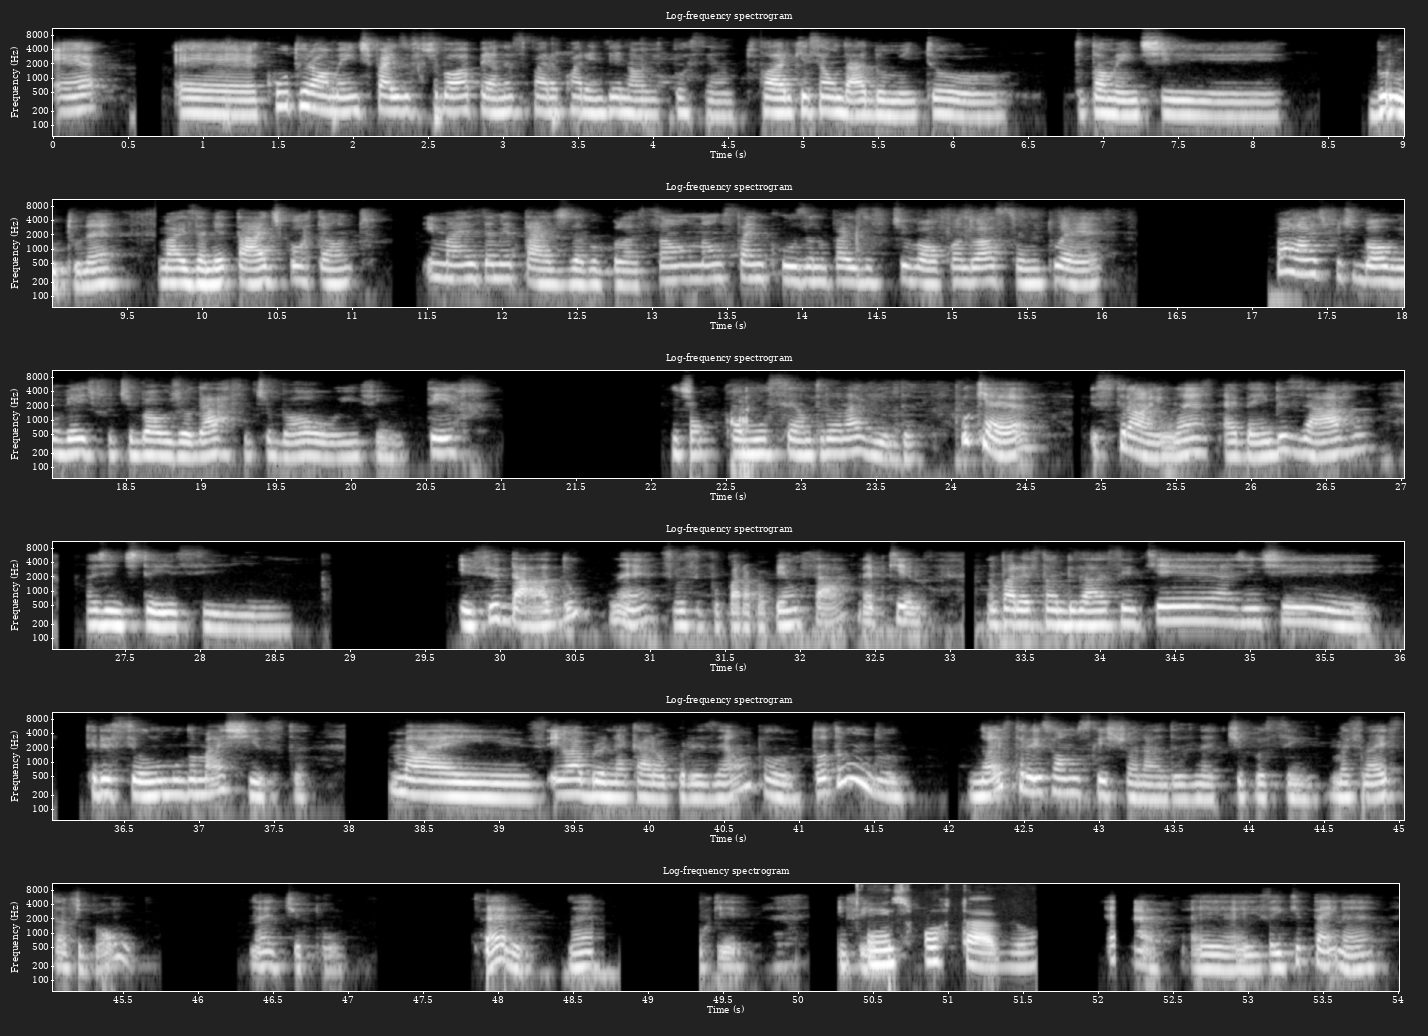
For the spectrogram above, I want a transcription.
é, é culturalmente país do futebol apenas para 49%. Claro que esse é um dado muito totalmente bruto, né? Mais da metade, portanto, e mais da metade da população não está inclusa no país do futebol quando o assunto é falar de futebol, viver de futebol, jogar futebol, enfim, ter futebol como centro na vida. O que é estranho, né? É bem bizarro a gente ter esse esse dado, né? Se você for parar para pensar, né? Porque não parece tão bizarro assim porque a gente cresceu no mundo machista. Mas eu, a Bruna e a Carol, por exemplo, todo mundo, nós três fomos questionadas, né? Tipo assim, mas vai estar futebol? Né? Tipo, sério, né? Porque, enfim. É insuportável. É, é, é isso aí que tem, né?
